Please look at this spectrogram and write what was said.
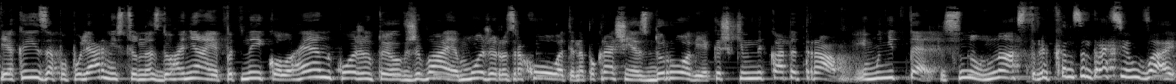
який за популярністю наздоганяє питний колаген. Кожен, хто його вживає, може розраховувати на покращення здоров'я, кишківника та травм, імунітет, сну, настрою, концентрації уваги,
